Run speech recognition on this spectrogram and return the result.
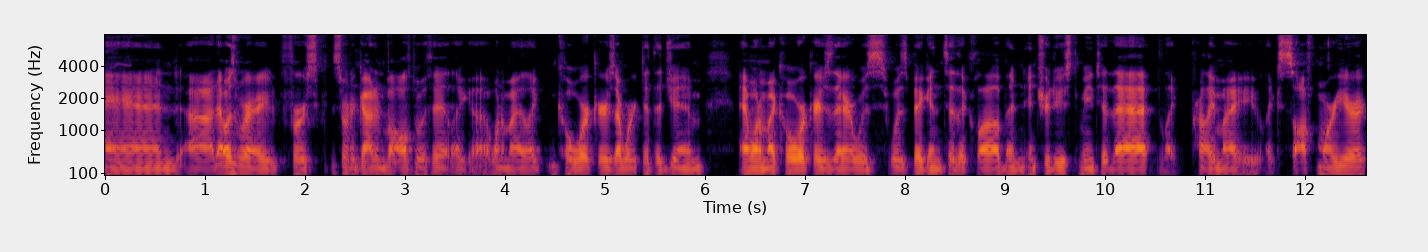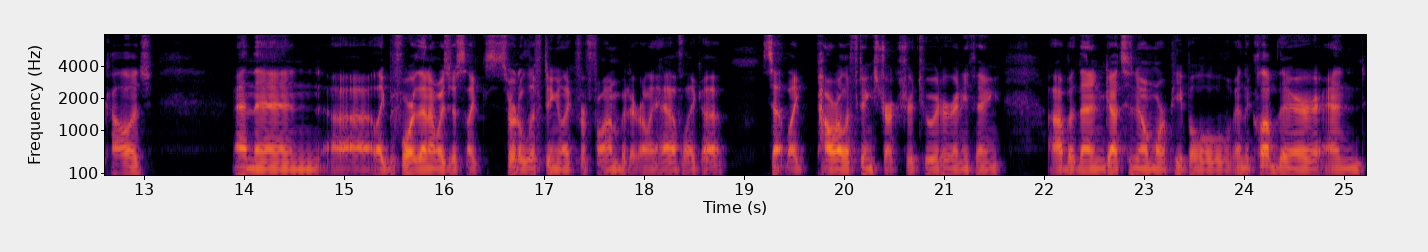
and uh, that was where I first sort of got involved with it. Like uh, one of my like coworkers, I worked at the gym, and one of my coworkers there was was big into the club and introduced me to that. Like probably my like sophomore year of college and then uh, like before then i was just like sort of lifting like for fun but didn't really have like a set like powerlifting structure to it or anything uh, but then got to know more people in the club there and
